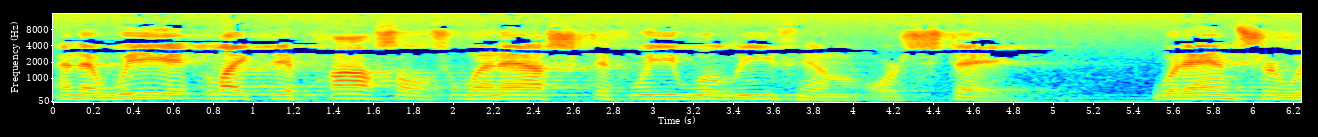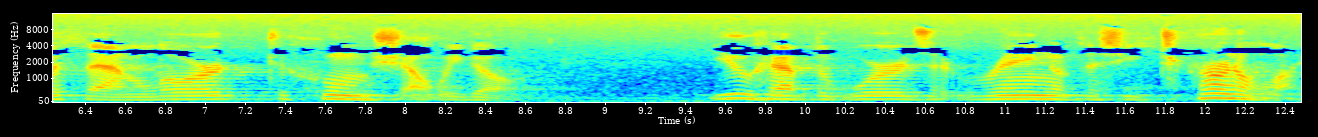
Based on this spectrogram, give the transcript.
And that we, like the apostles, when asked if we will leave him or stay, would answer with them, Lord, to whom shall we go? You have the words that ring of this eternal life.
